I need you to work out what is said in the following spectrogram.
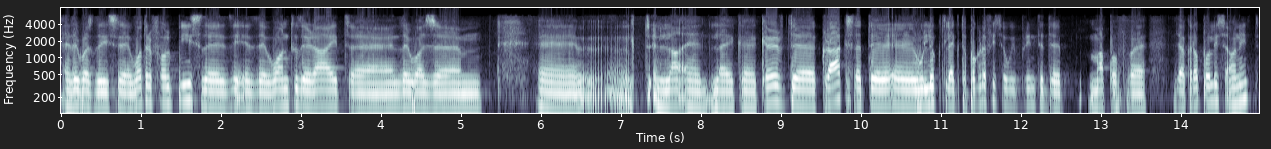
And there was this uh, waterfall piece, the, the, the one to the right. Uh, there was um, uh, uh like uh, curved uh, cracks that looked like topography. So we printed a map of the Acropolis on it,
